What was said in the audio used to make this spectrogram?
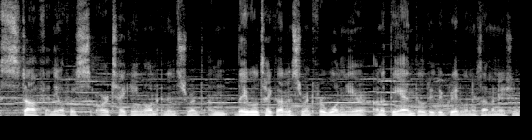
staff in the office are taking on an instrument and they will take that instrument for one year and at the end they'll do the grade one examination.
